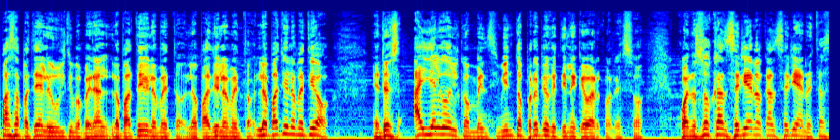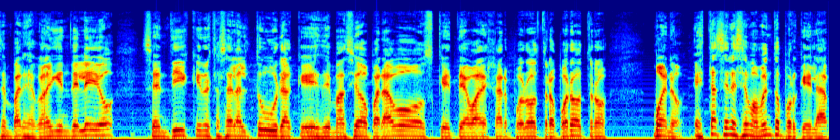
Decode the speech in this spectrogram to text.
vas a patear el último penal, lo pateo y lo meto, lo pateo y lo meto, lo pateo y lo metió. Entonces hay algo del convencimiento propio que tiene que ver con eso. Cuando sos canceriano, canceriano, estás en pareja con alguien de Leo, sentís que no estás a la altura, que es demasiado para vos, que te va a dejar por otro, por otro. Bueno, estás en ese momento porque la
